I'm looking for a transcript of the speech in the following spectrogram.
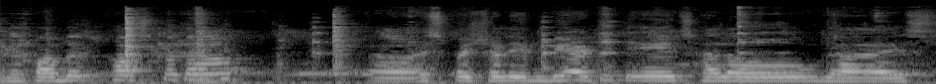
in a public hospital, uh, especially in BRTTH. Hello, guys.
